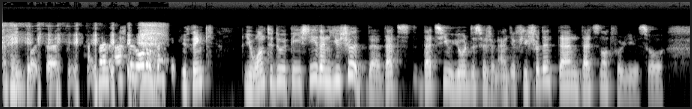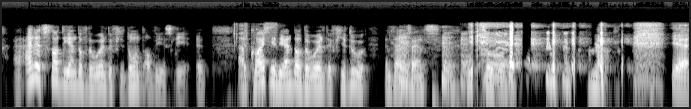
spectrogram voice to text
and things like that. And then after all of that, if you think you want to do a PhD, then you should. That's that's you, your decision. And if you shouldn't, then that's not for you. So, uh, and it's not the end of the world if you don't. Obviously, it of it might be the end of the world if you do in that sense. So Yeah, yeah, yeah,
